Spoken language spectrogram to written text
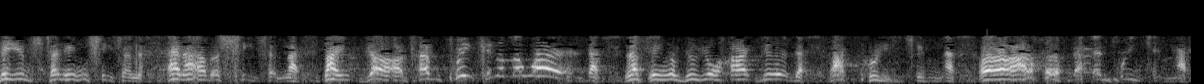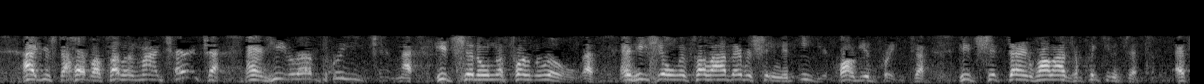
The instant in season and out of season. Thank God for preaching of the word. Nothing will do your heart good like preaching. Oh, I love that preaching. I used to have a fellow in my church, and he loved preaching. He'd sit on the front row, uh, and he's the only fellow I've ever seen that eat it while you'd preach. Uh, he'd sit there, and while I was preaching, he'd say, That's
